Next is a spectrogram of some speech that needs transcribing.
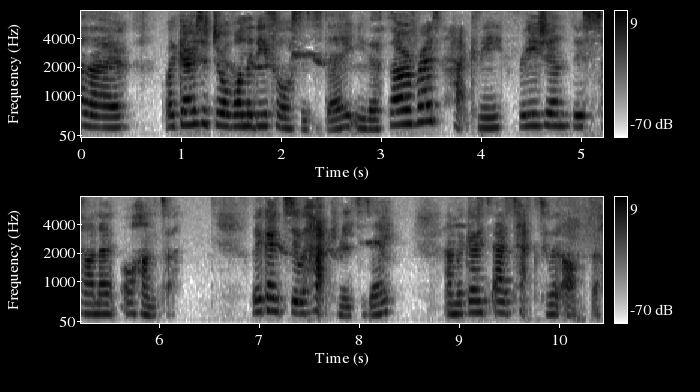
Hello. We're going to draw one of these horses today, either Thoroughbred, Hackney, Friesian, Lusitano or Hunter. We're going to do a Hackney today and we're going to add tack to it after.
